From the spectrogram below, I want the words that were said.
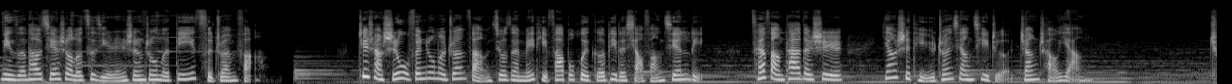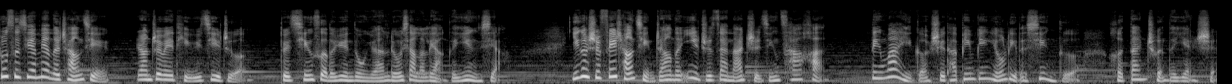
宁泽涛接受了自己人生中的第一次专访。这场十五分钟的专访就在媒体发布会隔壁的小房间里，采访他的是央视体育专项记者张朝阳。初次见面的场景让这位体育记者对青涩的运动员留下了两个印象：一个是非常紧张的一直在拿纸巾擦汗，另外一个是他彬彬有礼的性格和单纯的眼神。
